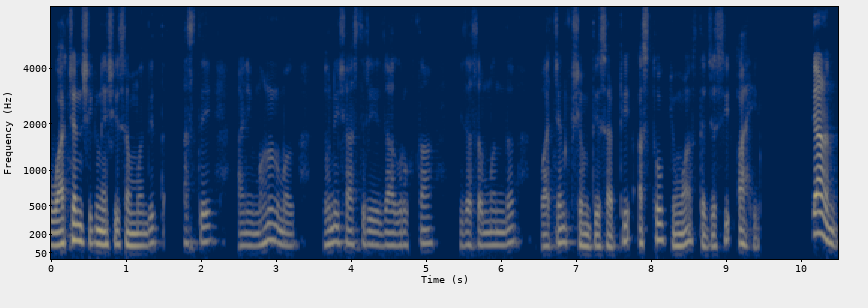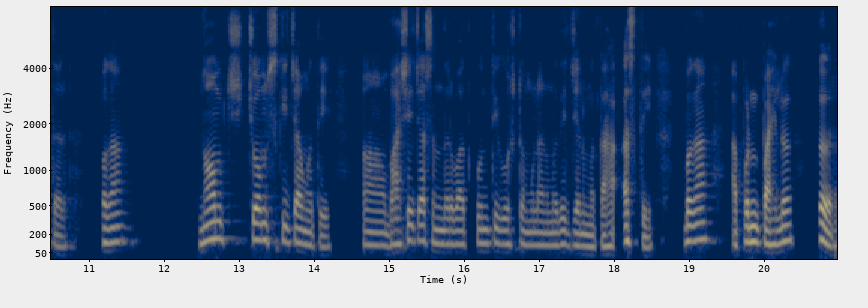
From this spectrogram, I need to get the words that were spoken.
वाचन शिकण्याशी संबंधित असते आणि म्हणून मग ध्वनिशास्त्रीय जागरूकता हिचा संबंध वाचन क्षमतेसाठी असतो किंवा त्याच्याशी आहे. त्यानंतर बघा नॉम चॉम्स्कीच्या मते भाषेच्या संदर्भात कोणती गोष्ट मुलांमध्ये जन्मतः असते? बघा आपण पाहिलं तर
